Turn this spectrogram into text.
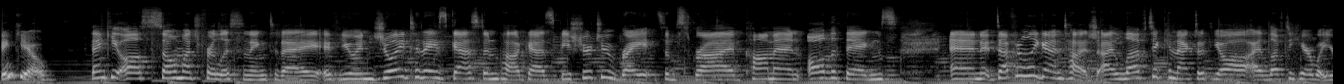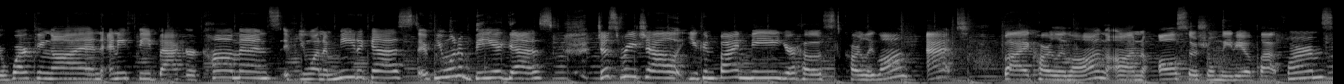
Thank you. Thank you all so much for listening today. If you enjoyed today's guest and podcast, be sure to write, subscribe, comment, all the things. And definitely get in touch. I love to connect with y'all. I love to hear what you're working on, any feedback or comments. If you want to meet a guest, if you want to be a guest, just reach out. You can find me, your host, Carly Long, at by Carly Long on all social media platforms.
